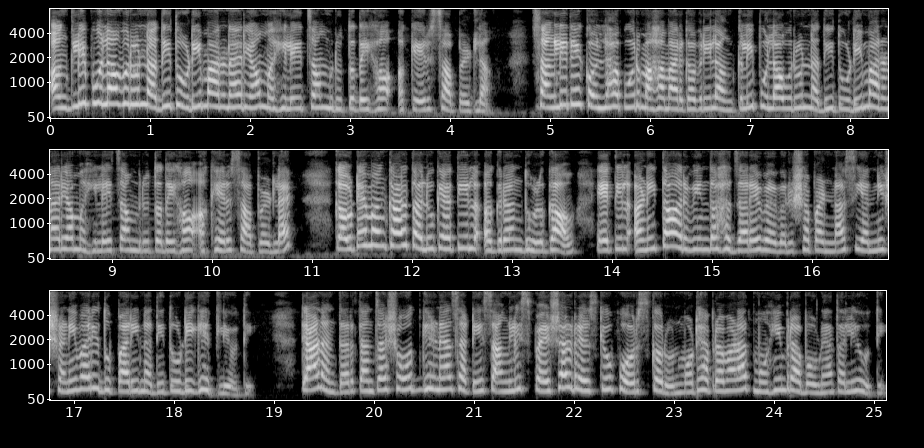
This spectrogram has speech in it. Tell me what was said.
अंकली पुलावरून नदीत उडी मारणाऱ्या महिलेचा मृतदेह अखेर सापडला. सांगली ते कोल्हापूर महामार्गावरील अंकली पुलावरून नदीत उडी मारणाऱ्या महिलेचा मृतदेह अखेर सापडलाय. कवटेमंकाळ तालुक्यातील अग्रण धुळगाव येथील अनिता अरविंद हजारे वयवर्ष पन्नास यांनी शनिवारी दुपारी नदीत उडी घेतली होती. त्यानंतर त्यांचा शोध घेण्यासाठी सांगली स्पेशल रेस्क्यू फोर्स करून मोठ्या प्रमाणात मोहीम राबवण्यात आली होती.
